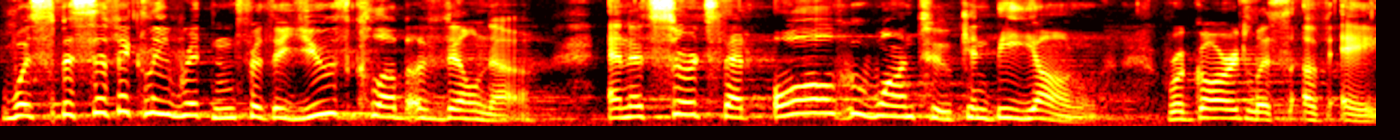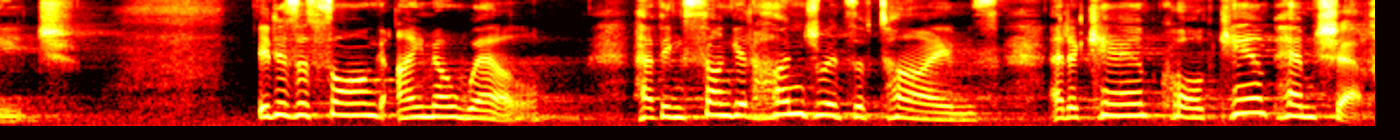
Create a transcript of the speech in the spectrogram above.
was specifically written for the Youth Club of Vilna and asserts that all who want to can be young, regardless of age. It is a song I know well, having sung it hundreds of times at a camp called Camp Hemshech,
